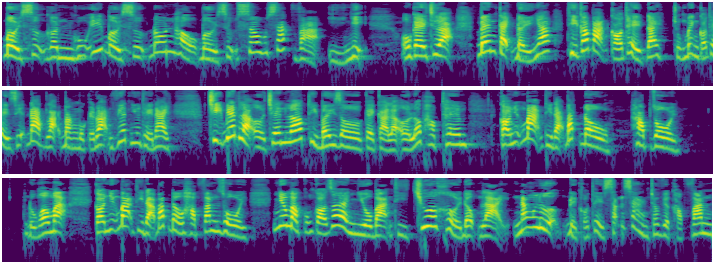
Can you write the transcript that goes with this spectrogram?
bởi sự gần gũi, bởi sự đôn hậu, bởi sự sâu sắc và ý nhị. Ok chưa ạ? Bên cạnh đấy nhá Thì các bạn có thể, đây Chúng mình có thể diễn đạt lại bằng một cái đoạn viết như thế này Chị biết là ở trên lớp thì bây giờ Kể cả là ở lớp học thêm Có những bạn thì đã bắt đầu học rồi Đúng không ạ? Có những bạn thì đã bắt đầu học văn rồi, Nhưng mà cũng có rất là nhiều bạn thì chưa khởi động lại năng lượng để có thể sẵn sàng cho việc học văn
